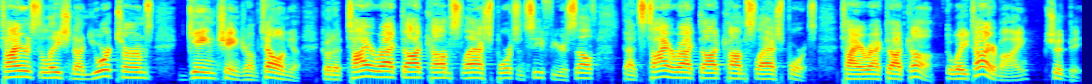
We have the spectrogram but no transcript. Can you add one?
Tire installation on your terms, game changer. I'm telling you. Go to TireRack.com slash sports and see for yourself. That's TireRack.com slash sports. TireRack.com, the way tire buying should be.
